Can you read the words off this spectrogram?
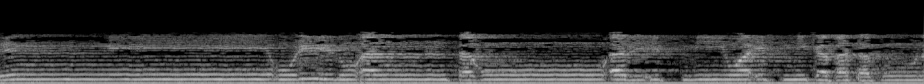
إِنِّي أُرِيدُ أَن تَبُوءَ بِإِثْمِي وَإِثْمِكَ فَتَكُونَ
